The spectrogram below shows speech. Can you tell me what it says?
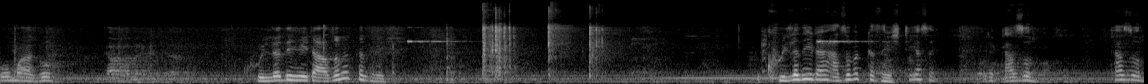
ও মা গো। খুললা দেখি, এটা আজব একটা জিনিস। খুললা দিয়ে এটা আজব একটা জিনিস, ঠিক আছে? এটা কাজল কাজল।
